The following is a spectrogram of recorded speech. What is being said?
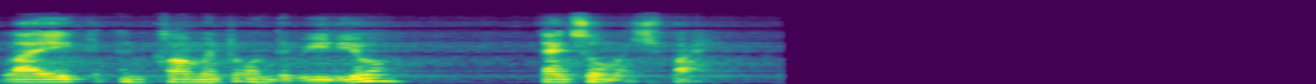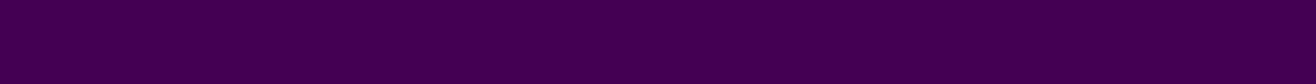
like and comment on the video thanks so much. Bye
